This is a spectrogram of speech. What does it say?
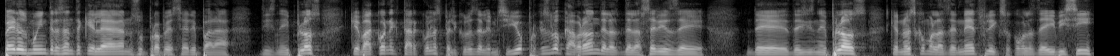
Pero es muy interesante que le hagan su propia serie para Disney Plus, que va a conectar con las películas del MCU, porque es lo cabrón de las, de las series de, de- de Disney Plus, que no es como las de Netflix o como las de ABC,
